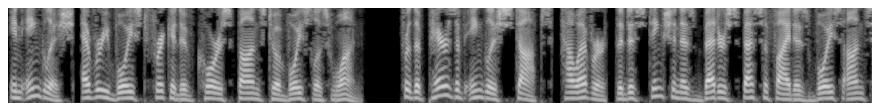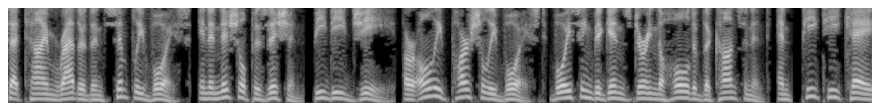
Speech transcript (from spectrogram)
In English, every voiced fricative corresponds to a voiceless one. For the pairs of English stops, however, the distinction is better specified as voice onset time rather than simply voice. In initial position, BDG are only partially voiced. Voicing begins during the hold of the consonant, and PTK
